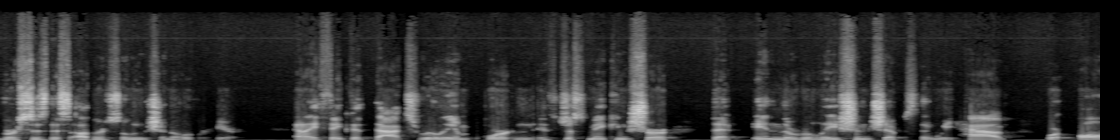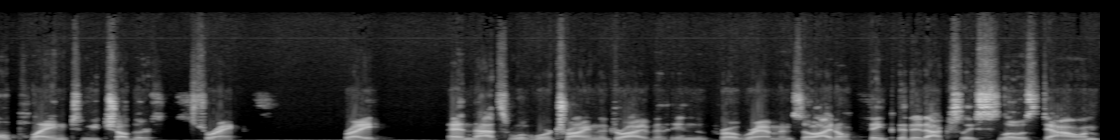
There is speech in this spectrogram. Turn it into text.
versus this other solution over here. And I think that that's really important. It's just making sure that in the relationships that we have, we're all playing to each other's strengths, right? And that's what we're trying to drive in, in the program. And so I don't think that it actually slows down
